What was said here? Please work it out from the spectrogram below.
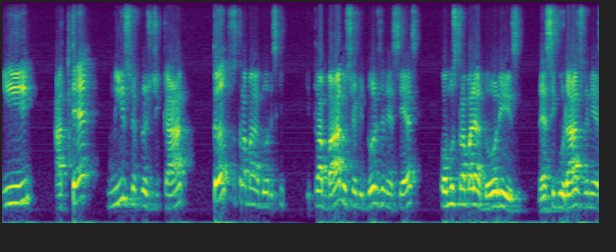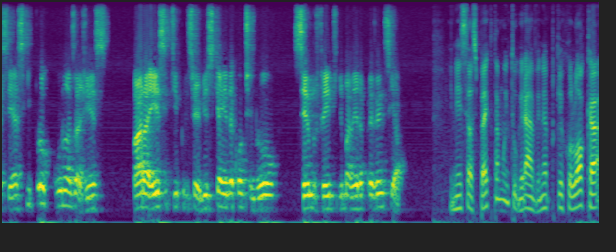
E até nisso é prejudicado tanto os trabalhadores que, que trabalham, os servidores do INSS, como os trabalhadores né, segurados do INSS que procuram as agências para esse tipo de serviço que ainda continuam sendo feito de maneira presencial. E nesse aspecto é muito grave, né? Porque coloca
